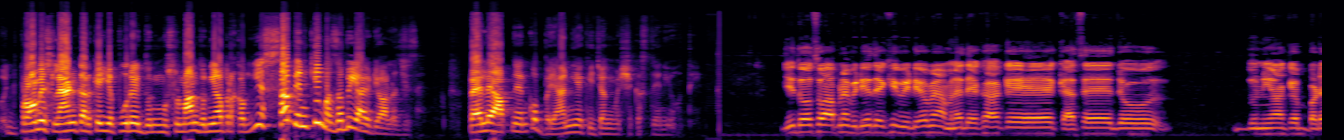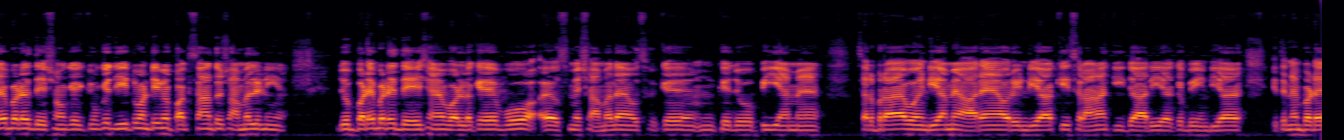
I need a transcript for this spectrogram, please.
प्रॉमिस लैंड करके ये पूरे मुसलमान दुनिया पर कब्जा, ये सब इनकी मजहबी आइडियोलॉजीज है। पहले आपने इनको बयानिया की जंग में शिकस्त देनी होती। जी दोस्तों, आपने वीडियो देखी। वीडियो में हमने देखा कि कैसे जो दुनिया के बड़े बड़े देशों के, क्योंकि जी ट्वेंटी में पाकिस्तान तो शामिल ही नहीं है, जो बड़े बड़े देश हैं वर्ल्ड के, वो उसमें शामिल हैं। उसके, उनके जो पीएम हैं, सरबराह वो इंडिया में आ रहे हैं और इंडिया की सराहना की जा रही है कि भाई इंडिया इतने बड़े,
